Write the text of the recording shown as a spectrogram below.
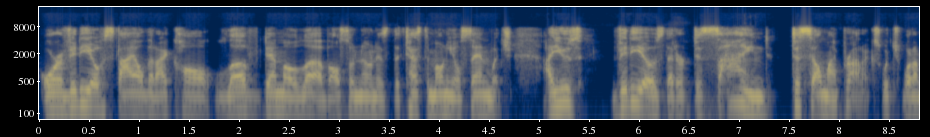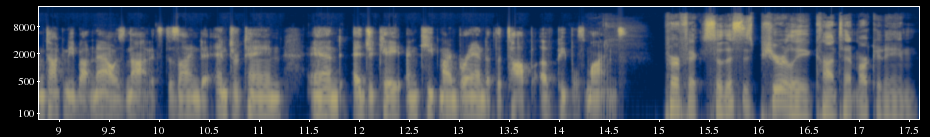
or a video style that I call love demo love, also known as the testimonial sandwich. I use videos that are designed to sell my products, which what I'm talking about now is not. It's designed to entertain and educate and keep my brand at the top of people's minds. Perfect. So this is purely content marketing.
